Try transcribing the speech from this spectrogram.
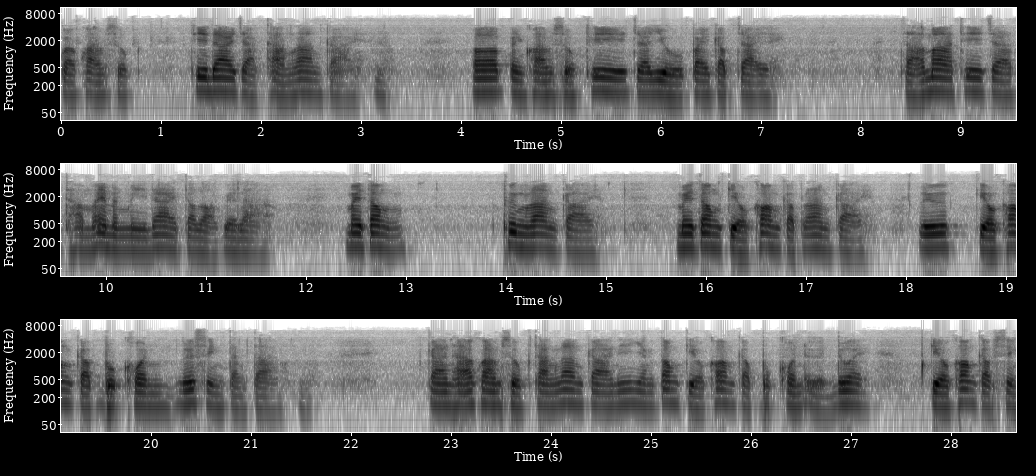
กว่าความสุขที่ได้จากทางร่างกาย เพราะเป็นความสุขที่จะอยู่ไปกับใจ สามารถที่จะทำให้มันมีได้ตลอดเวลา ไม่ต้องพึ่งร่างกาย ไม่ต้องเกี่ยวข้องกับร่างกาย หรือเกี่ยวข้องกับบุคคลหรือสิ่งต่างๆ การหาความสุขทางร่างกายนี้ยังต้องเกี่ยวข้องกับบุคคลอื่นด้วย เกี่ยวข้องกับสิ่ง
